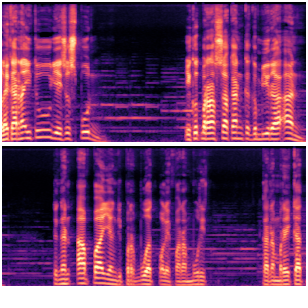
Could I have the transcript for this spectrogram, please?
Oleh karena itu, Yesus pun ikut merasakan kegembiraan dengan apa yang diperbuat oleh para murid, karena mereka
